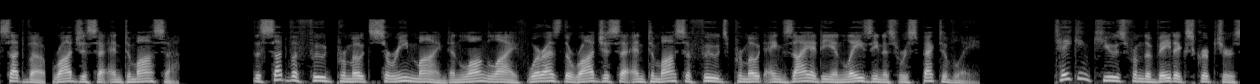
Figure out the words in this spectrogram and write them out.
sattva, rajasa and tamasa. The sattva food promotes serene mind and long life whereas the rajasa and tamasa foods promote anxiety and laziness respectively. Taking cues from the Vedic scriptures,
